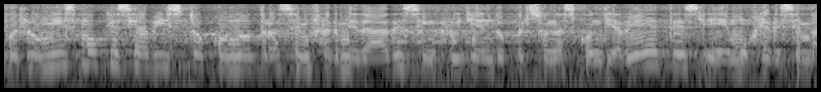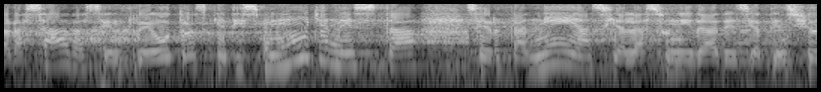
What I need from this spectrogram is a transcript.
pues lo mismo que se ha visto con otras enfermedades, incluyendo personas con diabetes, eh, mujeres embarazadas, entre otras, que disminuyen esta cercanía hacia las unidades de atención.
